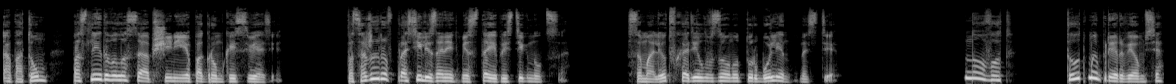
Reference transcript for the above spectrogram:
а потом последовало сообщение по громкой связи. Пассажиров просили занять места и пристегнуться. Самолет входил в зону турбулентности. «Ну вот, тут мы прервемся»,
